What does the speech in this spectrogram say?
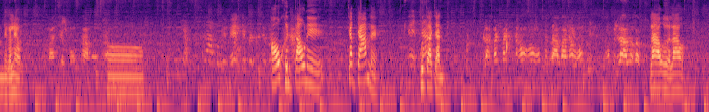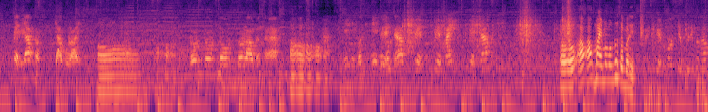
ำจะกันแล้วเลยประมาณสี่โมงห้าโมงครัอ๋บอแม่จะไปขึ้นเอาขึ้นเตานี่จักจามเนี่ยคุณตาจันละมันมันห้องห้องภาษาบ้านห้องห้องเป็นห้องเป็นลาวแล้วครับลาวเออลาวเป็ดย่างกับยาโบราณอ๋ออ๋อตอนตอน ตอนตอนลาวเนื้อหาอ๋ออ๋ออ๋ออ๋อนี่นี่ก็ที่เทศเป็ดจ้ามเป็ดเป็ดไหมเป็ดจ้ามมันนี่เออเออเอาเอาไม่มาบังดูสมบัติเป็ดขอเสียบขึ้นนี่ก็ครับ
